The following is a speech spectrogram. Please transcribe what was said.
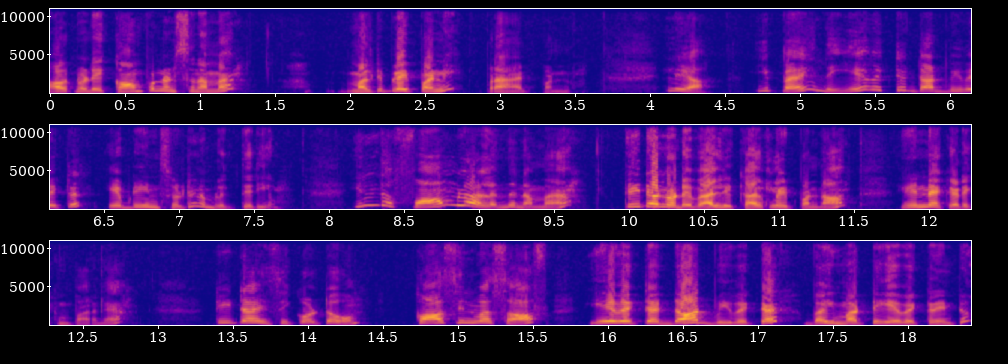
அவற்றினுடைய காம்பனன்ட்ஸை நம்ம மல்டிப்ளை பண்ணி அப்புறம் ஆட் பண்ணணும். இல்லையா? இப்போ இந்த A vector dot B vector எப்படின்னு சொல்லிட்டு நம்மளுக்கு தெரியும். இந்த ஃபார்முலாலேருந்து நம்ம டீட்டானோட வேல்யூ கால்குலேட் பண்ணால் என்ன கிடைக்கும் பாருங்கள் theta is equal to cos inverse of A vector dot B vector by மட்டு a வெக்டர் இன்ட்டு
